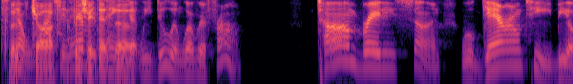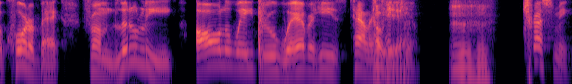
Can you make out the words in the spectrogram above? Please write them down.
Salute, They're Charles. Appreciate that sub. that we do and where we're from. Tom Brady's son will guarantee be a quarterback from little league all the way through wherever his talent Oh, take yeah. him. mm-hmm. Trust me.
